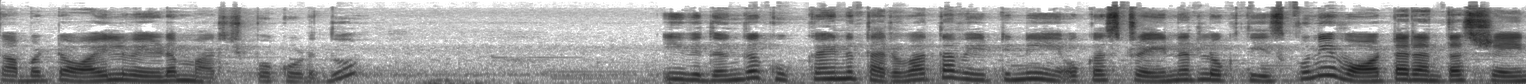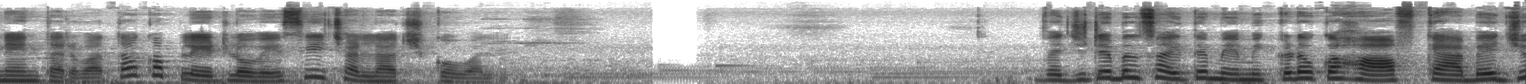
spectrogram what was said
కాబట్టి ఆయిల్ వేయడం మర్చిపోకూడదు. ఈ విధంగా కుక్ అయిన తర్వాత వీటిని ఒక స్ట్రెయినర్లోకి తీసుకుని వాటర్ అంతా స్ట్రెయిన్ అయిన తర్వాత ఒక ప్లేట్లో వేసి చల్లార్చుకోవాలి. వెజిటేబుల్స్ అయితే మేము ఇక్కడ ఒక హాఫ్ క్యాబేజ్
